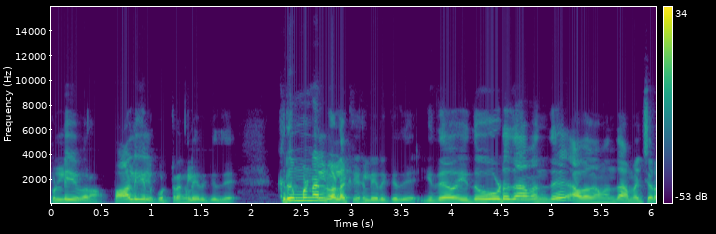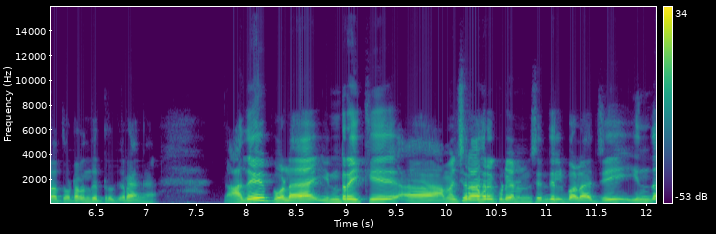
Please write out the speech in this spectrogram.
புள்ளி விவரம் பாலியல் குற்றங்கள் இருக்குது. கிரிமினல் வழக்குகள் இருக்குது. இதோ இதோடு தான் வந்து அவங்க வந்து அமைச்சராக தொடர்ந்துட்டு இருக்கிறாங்க. அதே போல் இன்றைக்கு அமைச்சராக இருக்கக்கூடிய அண்ணன் செந்தில் பாலாஜி இந்த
